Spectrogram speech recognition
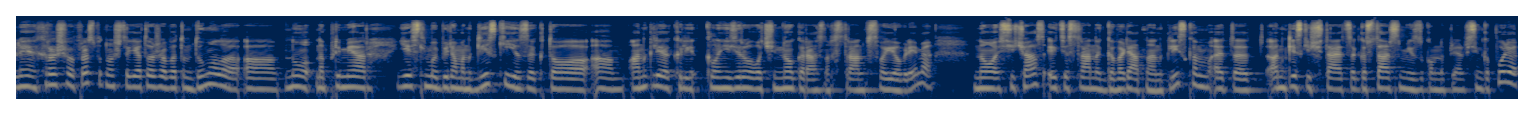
Блин, хороший вопрос, потому что я тоже об этом думала. А, ну, например, если мы берем английский язык, то Англия колонизировала очень много разных стран в свое время, но сейчас эти страны говорят на английском. Это английский считается государственным языком, например, в Сингапуре,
